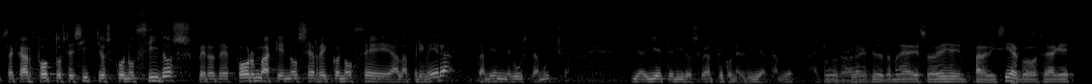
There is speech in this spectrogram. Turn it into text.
sacar fotos de sitios conocidos, pero de forma que no se reconoce a la primera, también me gusta mucho. Y ahí he tenido suerte con el día también, hay que Bueno, decir. sí, de todas maneras, eso es paradisíaco. O sea, que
